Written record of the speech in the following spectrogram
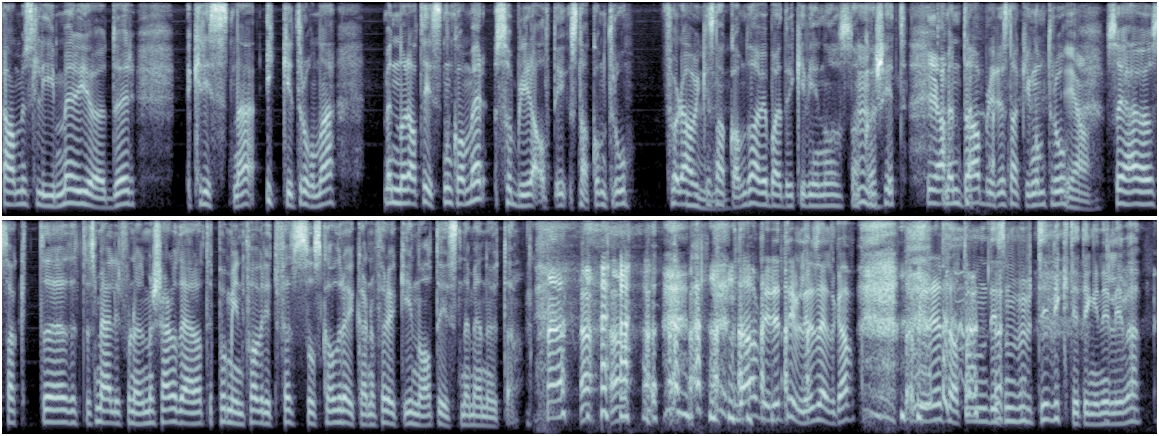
Jeg har muslimer, jøder, kristne, ikke-troende. Men når ateisten kommer, så blir det alltid snakk om tro. Før det har vi ikke snakka om det, da har vi bare drikket vin og snakka skitt. Ja. Men da blir det snakking om tro. Ja. Så jeg har jo sagt uh, dette som jeg er litt fornøyd med sjøl, og det er at på min favorittfest så skal røykerne få røyke inne og ateistene mene ute. da blir det triveligere selskap. Da blir det prat om de, som, de viktige tingene i livet.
